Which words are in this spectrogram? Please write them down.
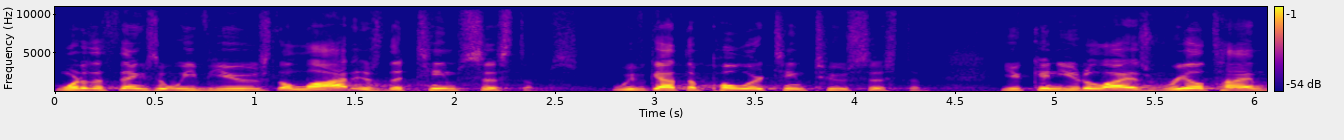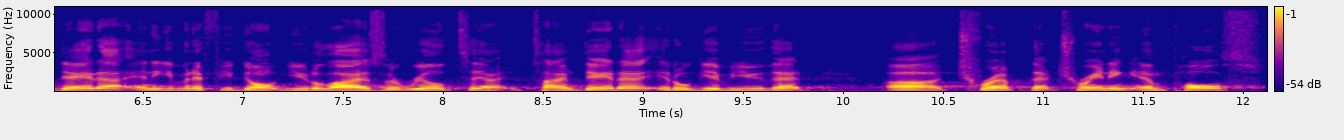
one of the things that we've used a lot is the team systems. We've got the Polar Team 2 system. You can utilize real time data, and even if you don't utilize the real time data, it'll give you that uh, TRIMP, that training impulse,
